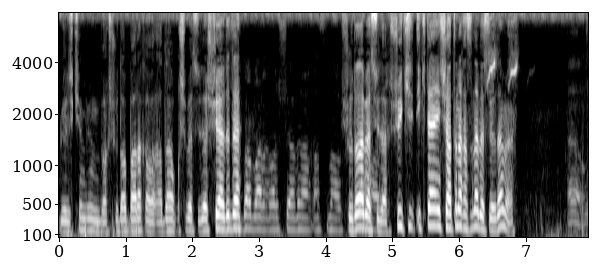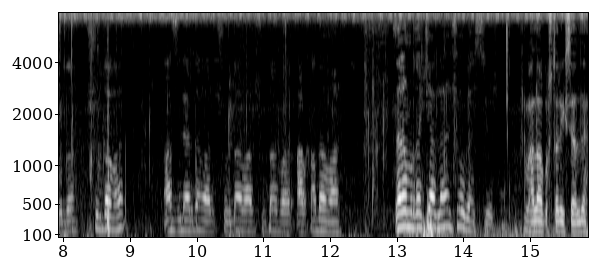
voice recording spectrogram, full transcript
Gözüküyor mu. Bak şurada baraka var. Adana kuşu besliyorlar. Şu evde de Şurada baraka şu evin arkasında. şurada da besliyorlar. Şu iki, iki tane inşaatın arkasında besliyor değil mi? He orada. Şurada var. Az ileride var. Şurada var. Şurada var. Arkada var. Zaten buradaki evlerin çoğu besliyor. Vallahi kuşlar yükseldi.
